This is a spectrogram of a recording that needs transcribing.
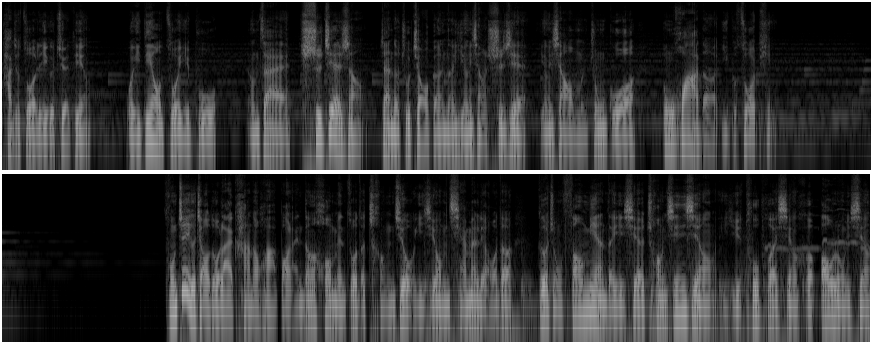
他就做了一个决定：我一定要做一部能在世界上站得住脚跟，能影响世界、影响我们中国动画的一部作品。从这个角度来看的话，宝莲灯后面做的成就，以及我们前面聊的各种方面的一些创新性、以及突破性和包容性，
